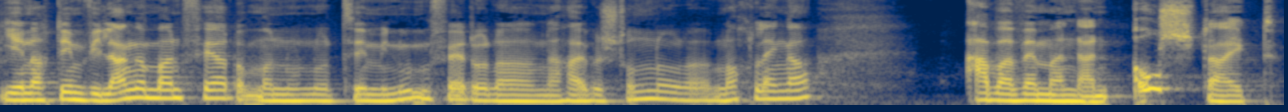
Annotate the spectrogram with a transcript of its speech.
je nachdem, wie lange man fährt, ob man nur, nur zehn Minuten fährt oder eine halbe Stunde oder noch länger. Aber wenn man dann aussteigt,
